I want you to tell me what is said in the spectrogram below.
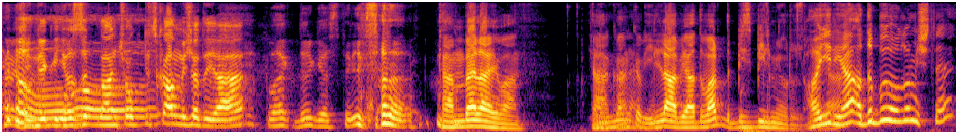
Şimdi yazık lan çok düz kalmış adı ya. Bak dur göstereyim sana. Tembel hayvan. Ya Tembel kanka hayvan. illa bir adı vardı biz bilmiyoruz. Hayır ya adı bu oğlum işte.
